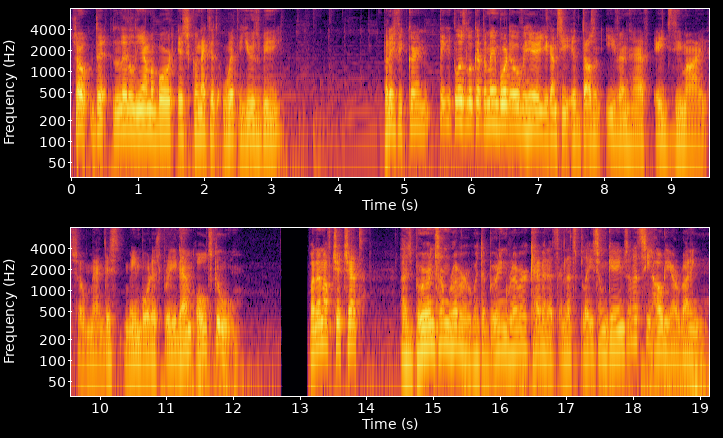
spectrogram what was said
So the little JAMMA board is connected with USB. But if you can take a close look at the main board over here, you can see it doesn't even have HDMI. So man, this main board is pretty damn old school. But enough chit chat. Let's burn some rubber with the burning rubber cabinets and let's play some games and let's see how they are running.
